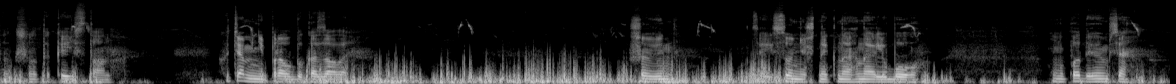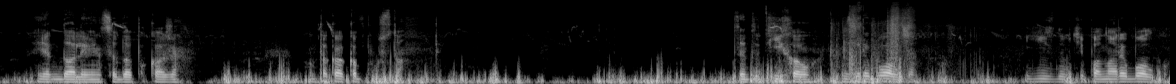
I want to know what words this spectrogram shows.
Так що такий стан. Хоча мені правду казали, що він цей соняшник нагне любого. Ну подивимося, як далі він себе покаже. Ось така капуста. Це тут їхав з рибалки. Їздив типа на рибалку.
